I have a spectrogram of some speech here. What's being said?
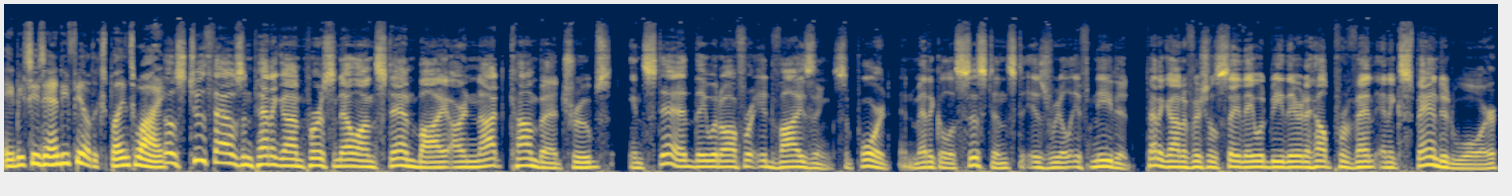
ABC's Andy Field explains why. Those 2,000 Pentagon personnel on standby are not combat troops. Instead, they would offer advising, support, and medical assistance to Israel if needed. Pentagon officials say they would be there to help prevent an expanded war,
